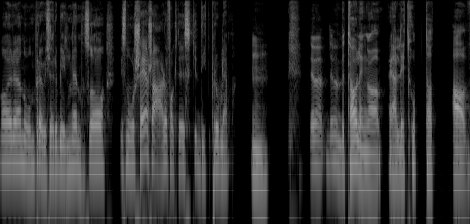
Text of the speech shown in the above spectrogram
når eh, noen prøvekjører bilen din. Så hvis noe skjer, så er det faktisk ditt problem. Mm. Det, med, det med betalinga er jeg litt opptatt av,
